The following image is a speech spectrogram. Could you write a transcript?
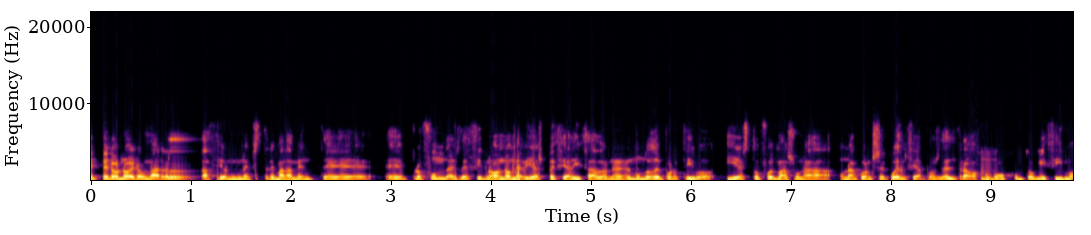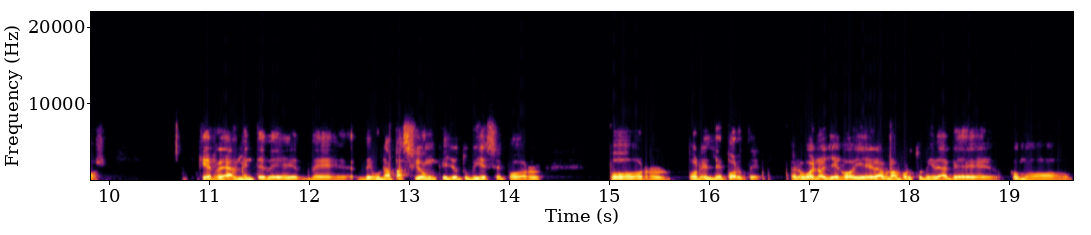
Eh, pero no era una relación extremadamente profunda, es decir, no, no me había especializado en el mundo deportivo y esto fue más una, una consecuencia pues, del trabajo hmm. conjunto que hicimos que realmente de, de una pasión que yo tuviese por, por, por, el deporte. Pero bueno, llegó y era una oportunidad que, como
